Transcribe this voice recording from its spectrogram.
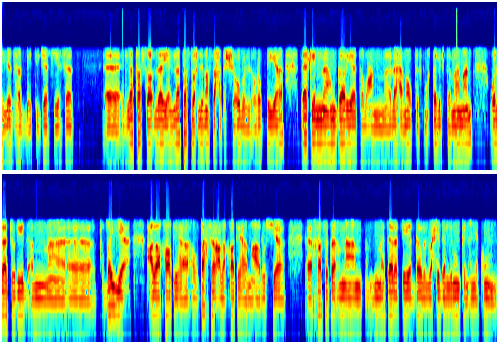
يذهب باتجاه سياسات آه، لا تصلح لا يعني لا تصلح لمصلحة الشعوب الأوروبية لكن هنغاريا طبعا لها موقف مختلف تماما ولا تريد أن آه، تضيع علاقاتها أو تخسر علاقاتها مع روسيا خاصة أنها ما زالت هي الدولة الوحيدة اللي ممكن أن يكون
